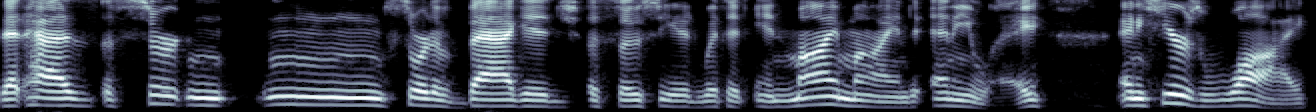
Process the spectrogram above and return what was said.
that has a certain mm, sort of baggage associated with it in my mind anyway. And here's why.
